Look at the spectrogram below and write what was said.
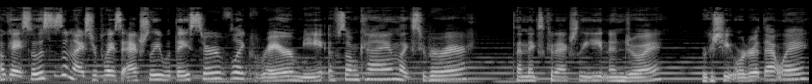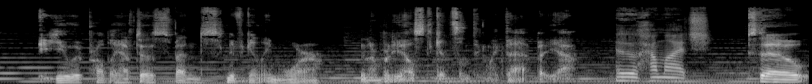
Okay, so this is a nicer place actually. Would they serve like rare meat of some kind, like super rare, that Nix could actually eat and enjoy? Or could she order it that way? You would probably have to spend significantly more than everybody else to get something like that, but yeah. Ooh, how much? So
